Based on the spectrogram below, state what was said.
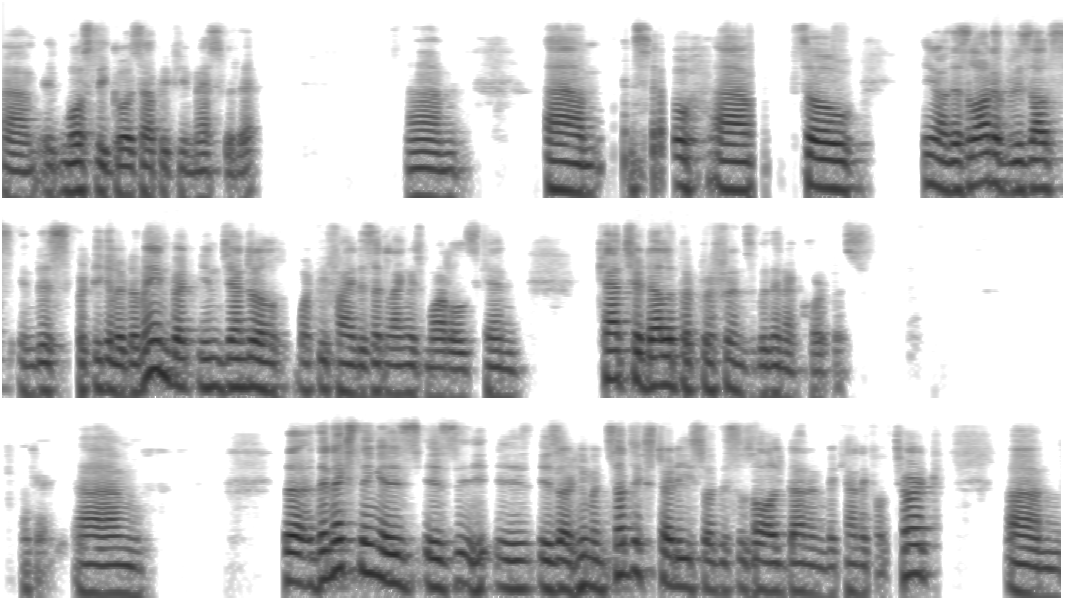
Um, it mostly goes up if you mess with it. Um, um, so, um, so you know, there's a lot of results in this particular domain, but in general, what we find is that language models can capture developer preference within a corpus. Okay. Um, the, the next thing is, is, is, is our human subject study. So this is all done in Mechanical Turk. Um,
